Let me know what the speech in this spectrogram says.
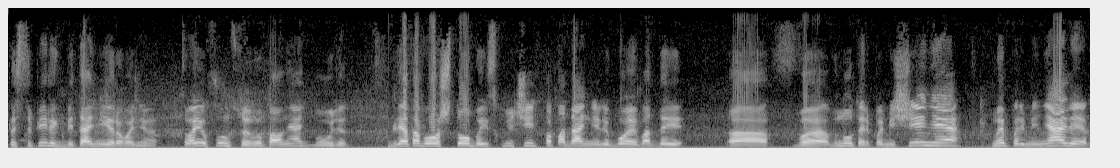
приступили к бетонированию. Свою функцию выполнять будет. Для того, чтобы исключить попадание любой воды э, в, внутрь помещения, мы применяли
